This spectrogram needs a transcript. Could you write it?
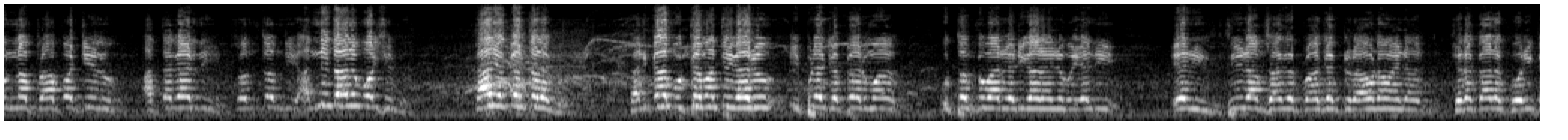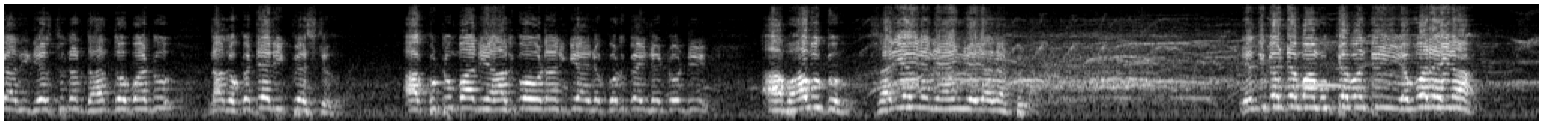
ఉన్న ప్రాపర్టీలు అత్తగారిది సొంతంది అన్ని దాని పోషుడు. కార్యకర్తలకు. కనుక ముఖ్యమంత్రి గారు ఇప్పుడే చెప్పారు మా ఉత్తమ్ కుమార్ రెడ్డి గారు ఆయన ఏది ఏది శ్రీరామ్ సాగర్ ప్రాజెక్టు రావడం ఆయన చిరకాల కోరిక అది చేస్తున్నారు. దాంతో పాటు నాది ఒకటే రిక్వెస్ట్. ఆ కుటుంబాన్ని ఆదుకోవడానికి ఆయన కొడుకు అయినటువంటి ఆ బాబుకు సరి అయిన న్యాయం చేయాలంటున్నా. ఎందుకంటే మా ముఖ్యమంత్రి ఎవరైనా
